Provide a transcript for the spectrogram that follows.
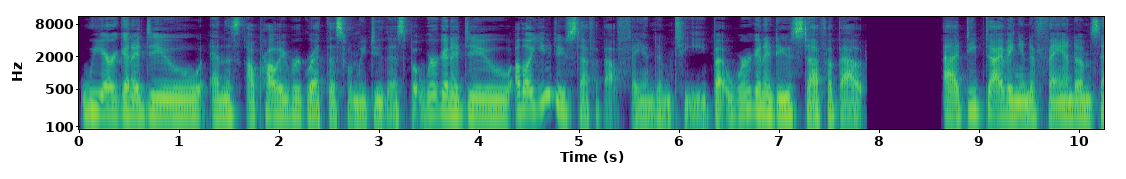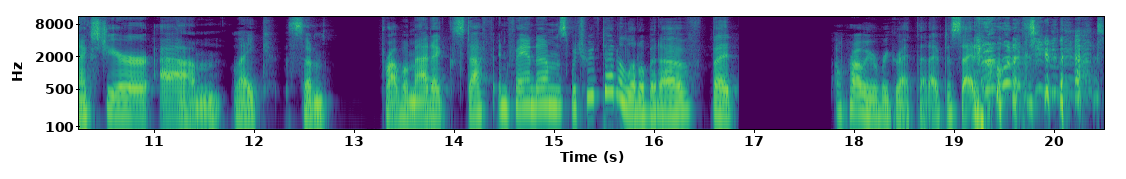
we are going to do, and this, I'll probably regret this when we do this, but we're going to do, although you do stuff about fandom tea, but we're going to do stuff about uh, deep diving into fandoms next year, um, like some problematic stuff in fandoms, which we've done a little bit of, but I'll probably regret that I've decided I want to do that.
